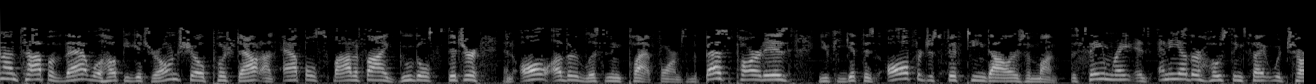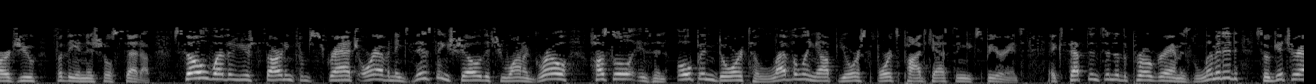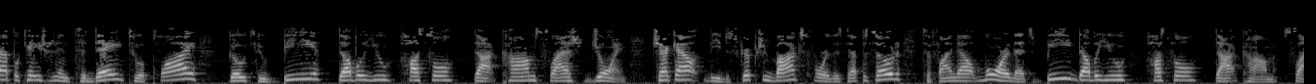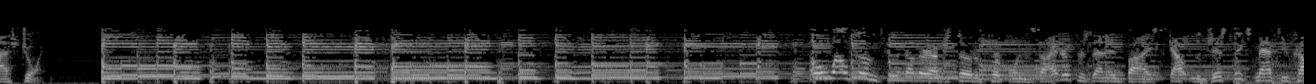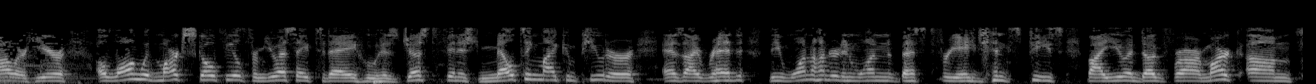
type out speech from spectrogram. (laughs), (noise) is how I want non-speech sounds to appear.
On top of that, we'll help you get your own show pushed out on Apple, Spotify, Google, Stitcher, and all other listening platforms. And the best part is you can get this all for just $15 a month, the same rate as any other hosting site would charge you for the initial setup. So whether you're starting from scratch or have an existing show that you want to grow, Hustle is an open door to leveling up your sports podcasting experience. Acceptance into the program is limited, so get your application in today to apply go to bwhustle.com slash join. Check out the description box for this episode to find out more. That's bwhustle.com slash join. Welcome to another episode of Purple Insider presented by Scout Logistics. Matthew Coller here, along with Mark Schofield from USA Today, who has just finished melting my computer as I read the 101 Best Free Agents (laughs) piece by you and Doug Farrar. Mark, um,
